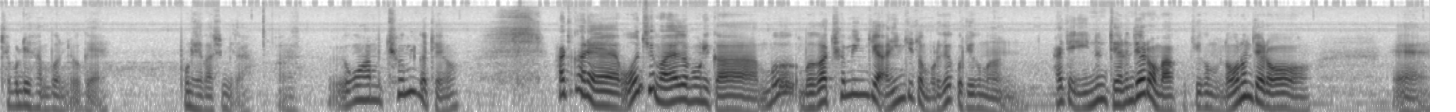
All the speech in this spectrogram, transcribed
태블릿 한번 요게 보내봤습니다. 예, 요거 한번 처음인 것 같아요. 하여튼간에 원치만 해다 보니까 뭐, 뭐가 처음인지 아닌지도 모르겠고 지금은 하여튼 있는 되는 대로 막 지금 노는 대로, 예,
